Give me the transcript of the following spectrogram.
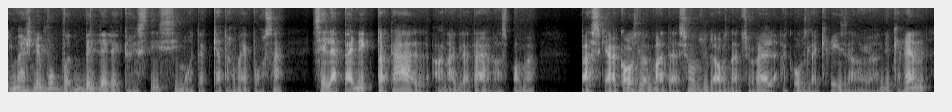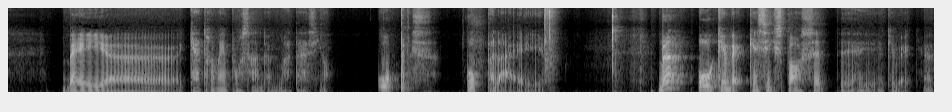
Imaginez-vous que votre bill d'électricité ici montait de 80% C'est la panique totale en Angleterre en ce moment, parce qu'à cause de l'augmentation du gaz naturel, à cause de la crise en, Ukraine, ben, 80% euh, d'augmentation. Oups! Oups là. Ben, au Québec, qu'est-ce qui se passe au euh, Québec? Hein?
